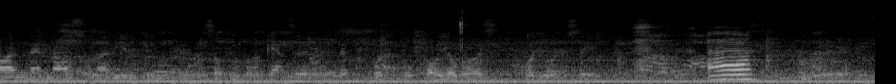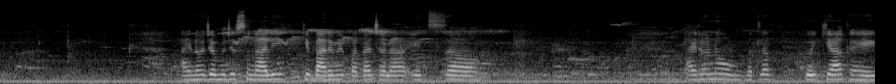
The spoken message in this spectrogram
Irfan and now Sonali is being suffering from cancer. Like, what, what for your words? What do you want to say? Uh, I know जब मुझे सोनाली के बारे में पता चला इट्स आई डोंट नो मतलब कोई क्या कहे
